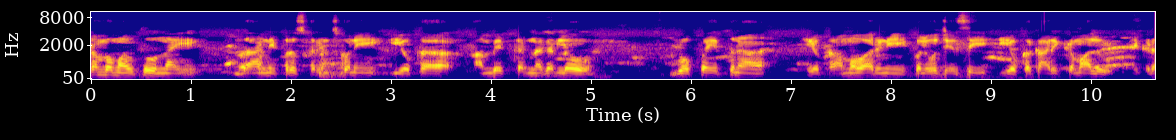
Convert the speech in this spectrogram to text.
ప్రారంభమవుతూ ఉన్నాయి. దాన్ని పురస్కరించుకొని ఈ యొక్క అంబేద్కర్ నగర్లో గొప్ప ఎత్తున ఈ యొక్క అమ్మవారిని కొలువు చేసి ఈ యొక్క కార్యక్రమాలు ఇక్కడ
